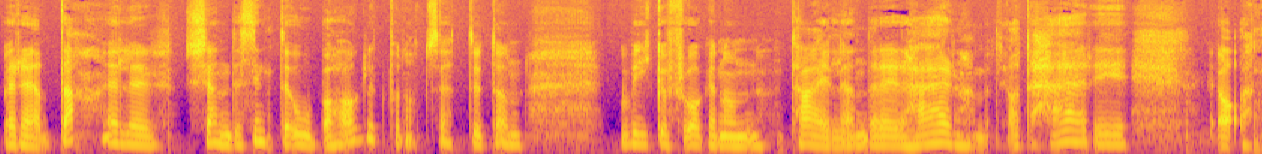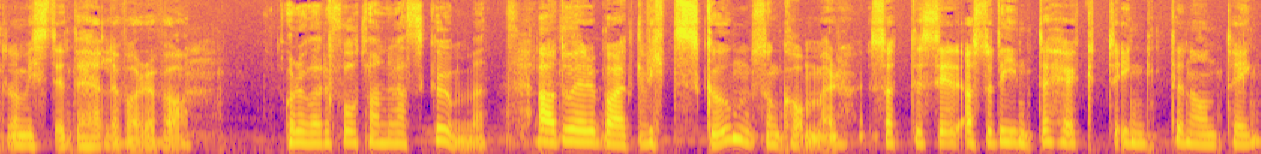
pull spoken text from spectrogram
rädda eller kändes inte obehagligt på något sätt. Utan vi gick och frågade någon thailändare, är det här? Han bara, ja, det här är... Ja, de visste inte heller vad det var. Och då var det fortfarande det här skummet? Ja, då är det bara ett vitt skum som kommer. Så att det, ser, alltså det är inte högt, inte någonting.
